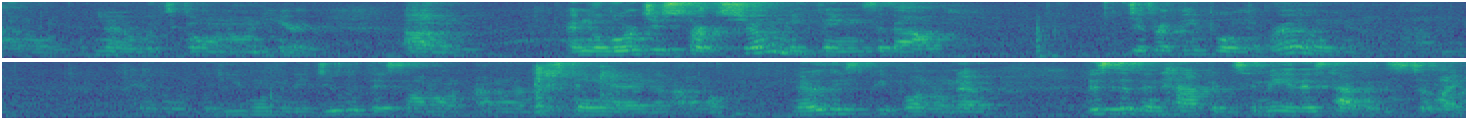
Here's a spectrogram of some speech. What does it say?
I don't know what's going on here. Um, and the Lord just starts showing me things about different people in the room. Um, okay, Lord, what do you want me to do with this? I don't, I don't understand. I don't know these people. I don't know. This doesn't happen to me. This happens to like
